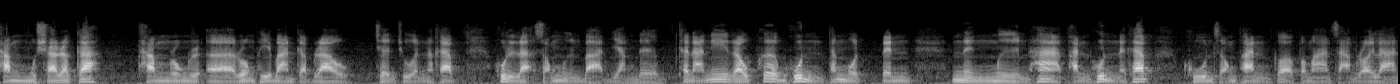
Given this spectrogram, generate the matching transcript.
ทำมุชาระกะทำโรงโรงพยาบาลกับเราเชิญชวนนะครับ หุ้นละ 20,000 บาทอย่างเดิม ขณะนี้เราเพิ่มหุ้นทั้งหมดเป็น 15,000 หุ้นนะครับคูณ 2,000 ก็ประมาณ 300 ล้าน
